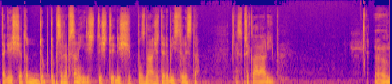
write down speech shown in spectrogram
tak když je to do, dobře napsaný, když, když, když pozná, že to je dobrý stylista, Jak se překládá líp? Uh,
